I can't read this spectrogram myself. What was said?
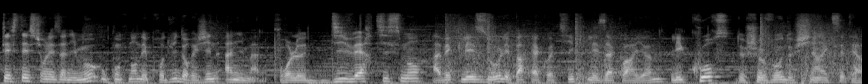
testés sur les animaux ou contenant des produits d'origine animale. Pour le divertissement, avec les zoos, les parcs aquatiques, les aquariums, les courses de chevaux, de chiens, etc.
